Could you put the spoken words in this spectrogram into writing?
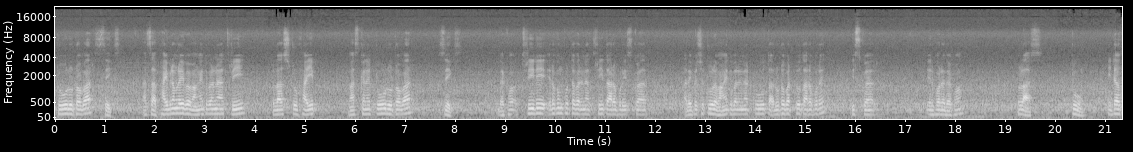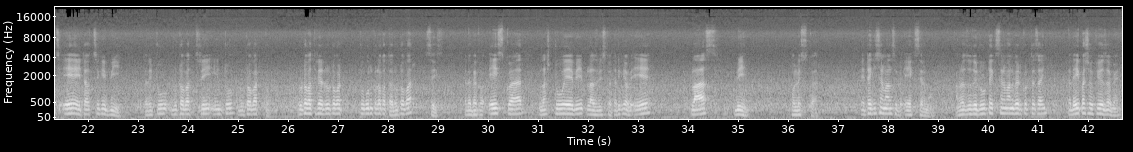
two root over six আচ্ছা ফাইভের আমরা এইভাবে ভাঙাইতে পারি না থ্রি প্লাস টু ফাইভ মাঝখানে টু রুট ওভার সিক্স দেখো থ্রি ডে এরকম করতে পারি না থ্রি তার উপরে স্কোয়ার আর এই পাশে টুরে ভাঙাইতে পারি না টু রুট ওভার টু তার উপরে স্কোয়ার এরপরে দেখো প্লাস টু এটা হচ্ছে এ এটা হচ্ছে কি বি তাহলে two root over three into root over two root over three আর রুট ওভার টু গুণ করলে কত? রুট ওভার সিক্স তাহলে দেখো A square plus two A B plus B square তাহলে কী হবে? A plus B whole square এটা কিসের মান ছিল? এক্সের মান। আমরা যদি রুট এক্সের মান বের করতে চাই, তাহলে এই পাশেও কী হয়ে যাবে?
